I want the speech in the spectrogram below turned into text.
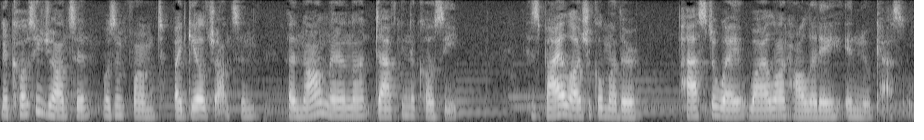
Nkosi Johnson was informed by Gail Johnson that Nonthlanthla Daphne Nkosi, his biological mother, passed away while on holiday in Newcastle.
